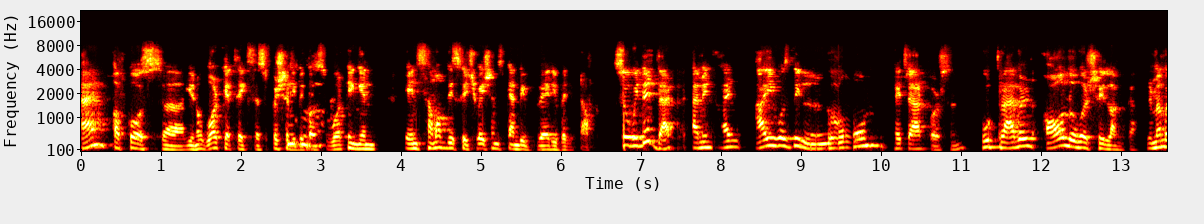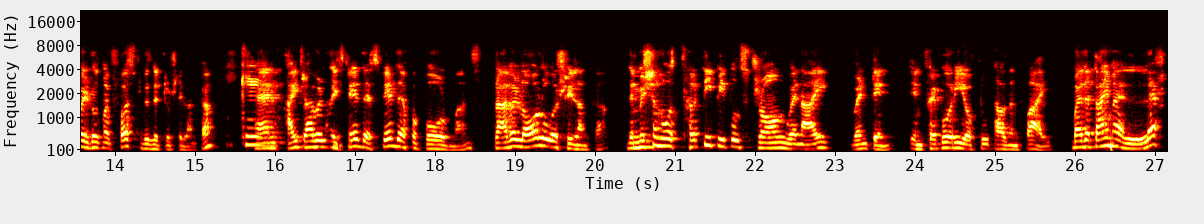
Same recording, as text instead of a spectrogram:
and of course, uh, you know, work ethics, especially mm-hmm. because working in in some of these situations can be very very tough. So we did that. I mean, and I was the lone HR person who traveled all over Sri Lanka. Remember, it was my first visit to Sri Lanka. Okay. And I traveled, I stayed there, stayed there for four months, traveled all over Sri Lanka. The mission was 30 people strong when I went in in February of 2005. By the time I left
